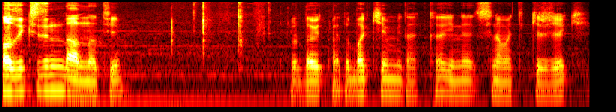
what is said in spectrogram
Faz ikisini de anlatayım. Burada bitmedi. Bakayım bir dakika. Yine sinematik girecek.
